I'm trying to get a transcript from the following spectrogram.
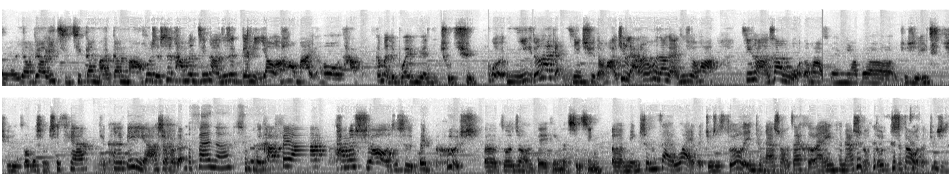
呃，要不要一起去干嘛干嘛？或者是他们经常就是跟你要了号码以后，他根本就不会约你出去。如果你对他感兴趣的话，就两个人互相感兴趣的话，经常像我的话，所以你要不要就是一起去做个什么事情啊？去看个电影啊什么的？喝饭呢？什么的咖啡啊？他们需要就是被 push 呃做这种 dating 的事情。呃，名声在外的，就是所有的 international 在荷兰 international 都知道的，就是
